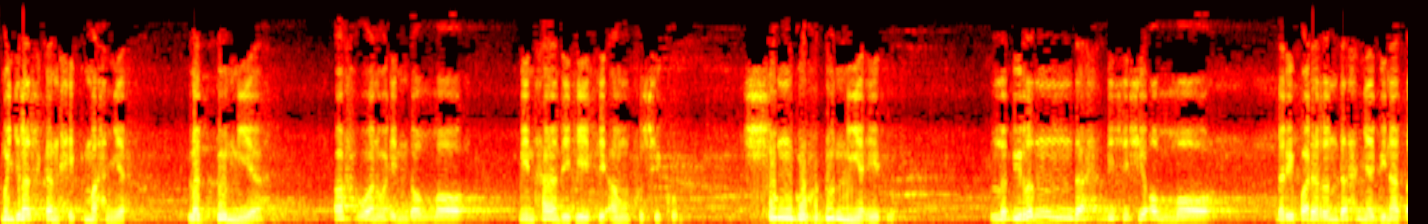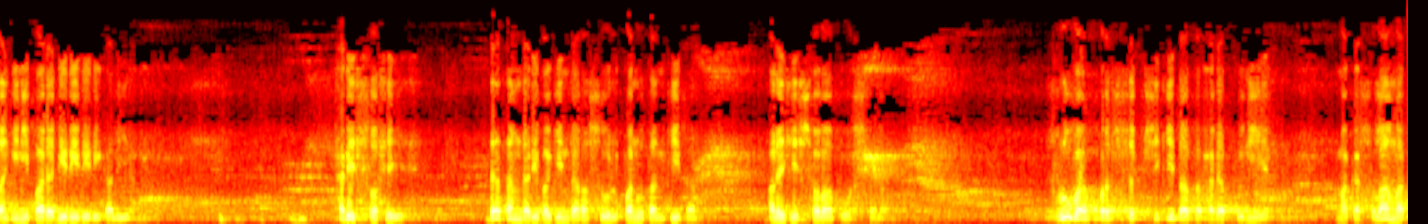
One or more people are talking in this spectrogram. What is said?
menjelaskan hikmahnya. Lad dunya ahwan wa indallah min hadihi fi anfusikum. Sungguh dunia itu lebih rendah di sisi Allah daripada rendahnya binatang ini pada diri-diri kalian. Hadis sahih datang dari baginda Rasul panutan kita alaihi salatu wassalam. Rubah persepsi kita terhadap dunia, maka selamat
